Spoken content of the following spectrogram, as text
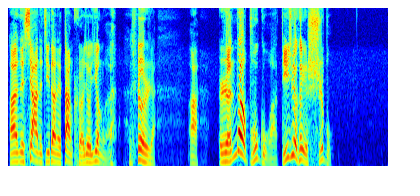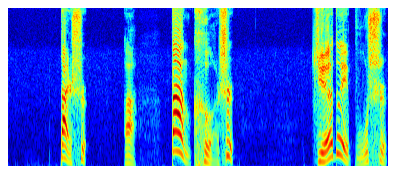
啊，那下那鸡蛋那蛋壳就硬了，是不是？啊。人的补骨啊，的确可以食补，但是，啊，但可是，绝对不是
